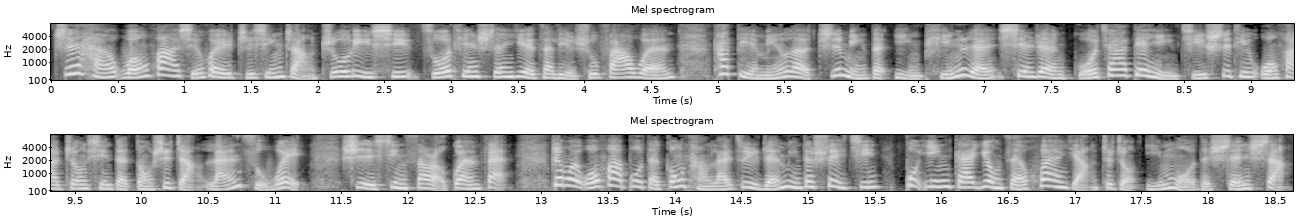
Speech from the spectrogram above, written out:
知韩文化协会执行长朱立熙昨天深夜在脸书发文，他点名了知名的影评人、现任国家电影及视听文化中心的董事长蓝祖蔚是性骚扰惯犯，认为文化部的公帑来自于人民的税金，不应该用在豢养这种淫魔的身上。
